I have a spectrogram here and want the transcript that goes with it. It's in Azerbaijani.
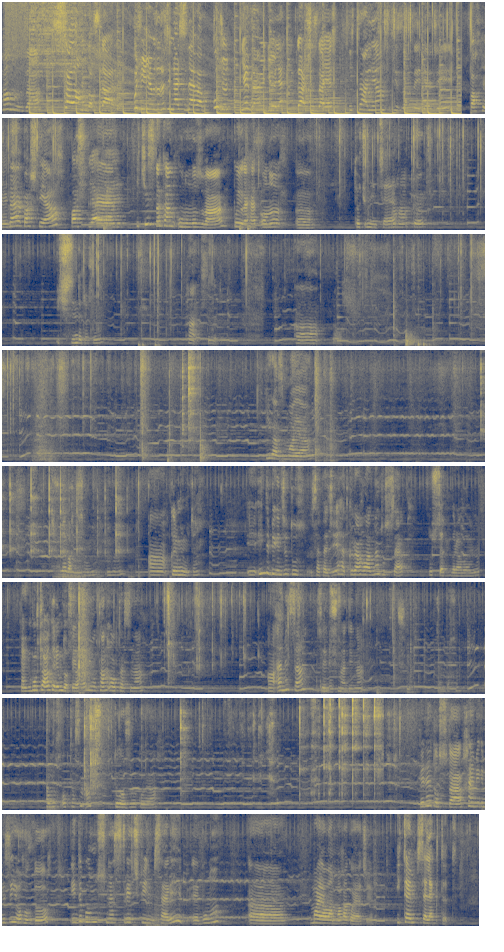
Hamınıza salam dostlar. Bu gün yemizdə sizlər sizlər və bu gün bir video ilə qarşınızdayıq. İtalyan pizzası eləyəcəyik. Baxın, Və başlayaq. başlayaq. 2 stakan unumuz var. Buyur Əhəd onu ə, Töküm necə? aha, dök. İkisini də töküm. Hə, ikisini də dök. Aa, Yox. Biraz maya. Suya qatsın. Qırmızı yumurta. e, indi birinci duz səpəcəyik. Hət qıraqlarına duz səp. Duz səp qıraqlarına. Hə, yumurtanı qırım dostlar. Yumurtanın ortasına. Aa, əminsən şey düşmədiyindən? Düşmür. Dən baxın. Yox, ortasını aç, droju qoyaq. Belə dostlar, xəmirimizi yoğurduq. İndi bunun üstünə streç film sərib e, bunu ə, mayalanmağa qoyacağıq. Item selected.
